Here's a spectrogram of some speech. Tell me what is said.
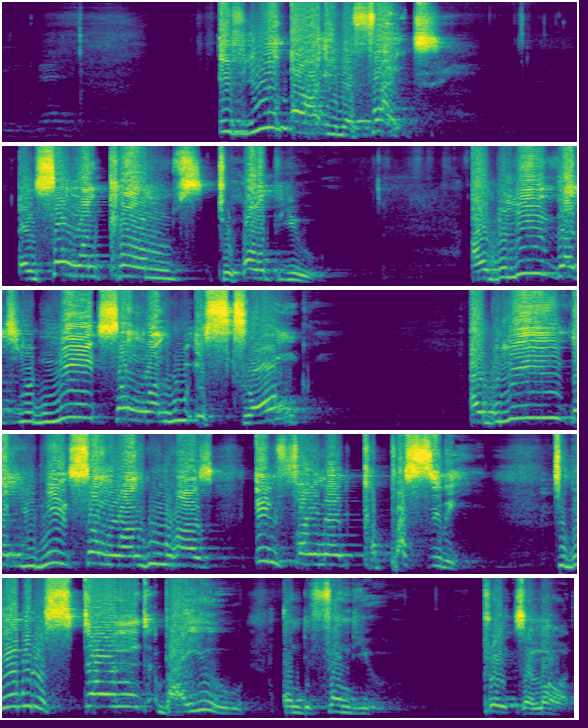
Amen. If you are in a fight, and someone comes to help you, I believe that you need someone who is strong. I believe that you need someone who has infinite capacity to be able to stand by you and defend you. Praise the Lord.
